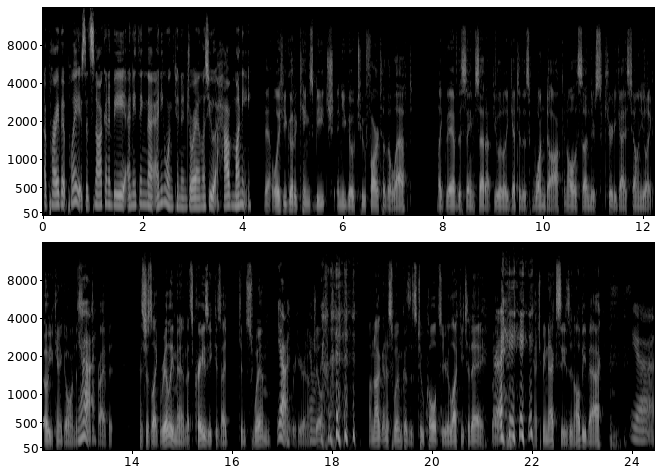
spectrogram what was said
a private place. It's not going to be anything that anyone can enjoy unless you have money. Yeah, well, if you go to Kings Beach and you go too far to the left, like they have the same setup. You literally get to this one dock, and all of a sudden there's security guys telling you like, "Oh, you can't go on this side; Yeah. it's private." It's just like, really, man, that's crazy because I can swim Yeah. over here and I'm And- chilling. I'm not gonna swim because it's too cold, so you're lucky today. But right. catch me next season. I'll be back. yeah.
